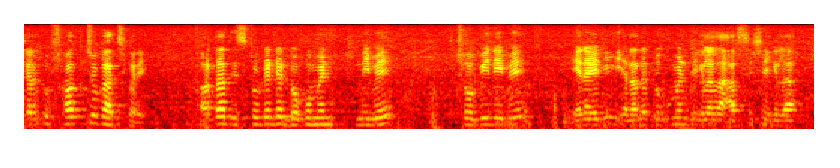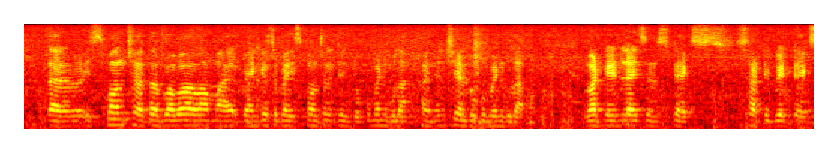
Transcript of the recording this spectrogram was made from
যারা খুব স্বচ্ছ কাজ করে, অর্থাৎ স্টুডেন্টের ডকুমেন্ট নিবে, ছবি নিবে এনআইডি এনাদের ডকুমেন্ট যেগুলো আছে সেগুলা তার স্পন্সর তার বাবা মায়ের ব্যাংকের স্পন্সরের যে ডকুমেন্টগুলো ফাইন্যান্সিয়াল ডকুমেন্টগুলো বা trade licence tax certificate tax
